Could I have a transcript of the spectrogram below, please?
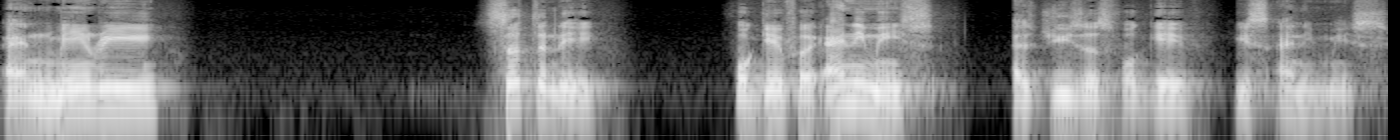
And Mary certainly forgave her enemies as Jesus forgave his enemies.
